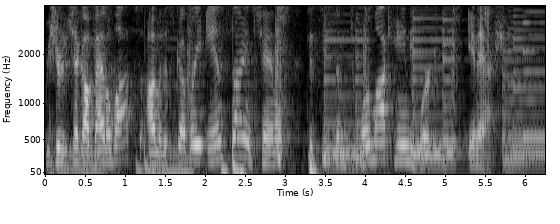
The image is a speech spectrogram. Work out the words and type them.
Be sure to check out BattleBots on the Discovery and Science channels to see some Tormach handiwork in action.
